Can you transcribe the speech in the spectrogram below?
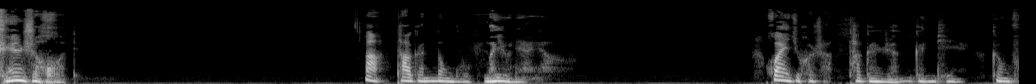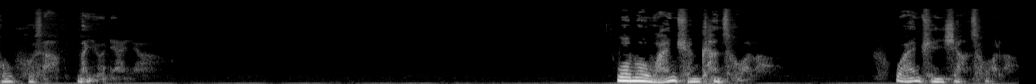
全是活的啊！它跟动物没有两样。换一句话说，它跟人、跟天、跟佛菩萨没有两样。我们完全看错了，完全想错了。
